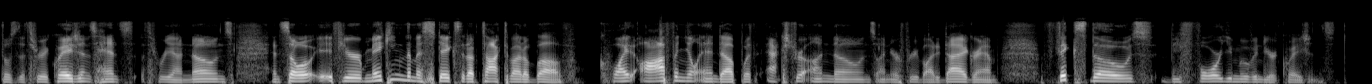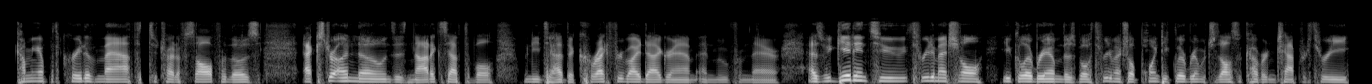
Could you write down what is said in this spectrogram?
Those are the three equations, hence three unknowns. And so if you're making the mistakes that I've talked about above, quite often you'll end up with extra unknowns on your free body diagram. Fix those before you move into your equations coming up with creative math to try to solve for those extra unknowns is not acceptable. We need to have the correct free body diagram and move from there. As we get into three-dimensional equilibrium, there's both three-dimensional point equilibrium, which is also covered in chapter three,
